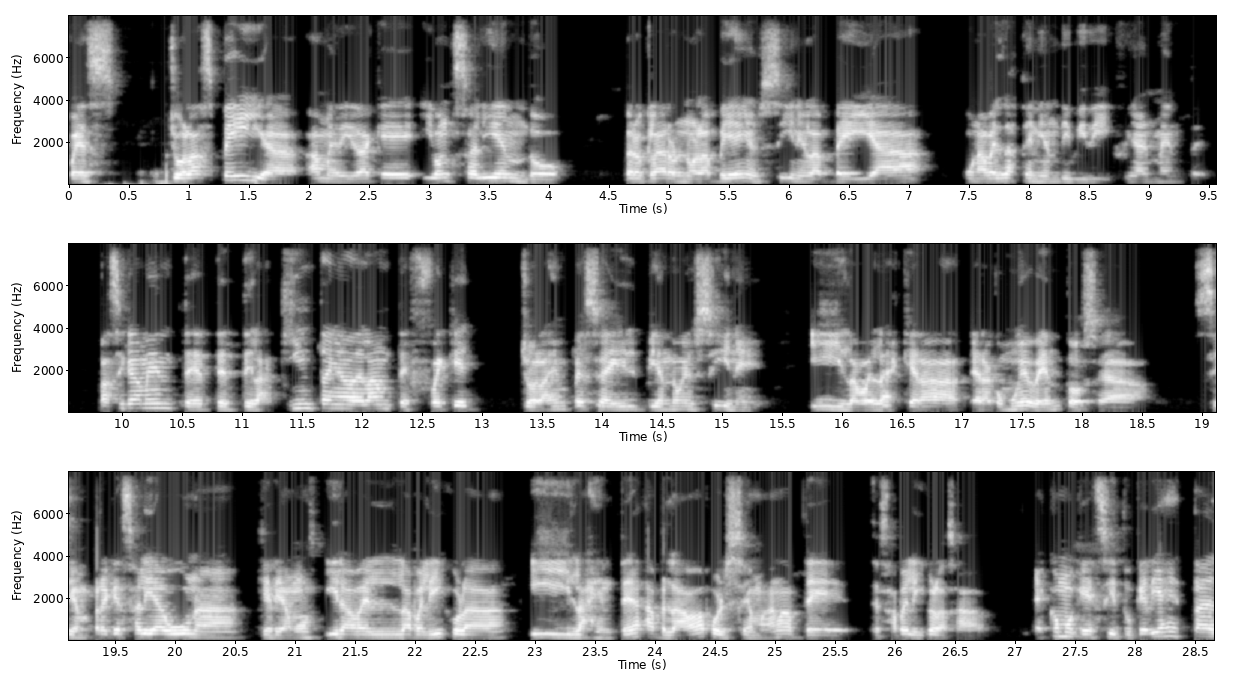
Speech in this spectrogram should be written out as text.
pues yo las veía a medida que iban saliendo, pero claro, no las veía en el cine, las veía una vez las tenía en DVD finalmente. Básicamente, desde la quinta en adelante fue que yo las empecé a ir viendo en el cine y la verdad es que era, era como un evento, o sea, siempre que salía una, queríamos ir a ver la película y la gente hablaba por semanas de, de esa película, o sea, es como que si tú querías estar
